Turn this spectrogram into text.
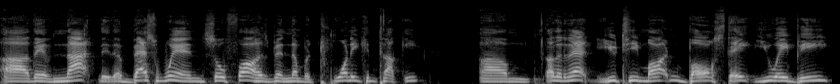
Uh, they have not. The best win so far has been number twenty Kentucky. Um, other than that, UT Martin, Ball State, UAB.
